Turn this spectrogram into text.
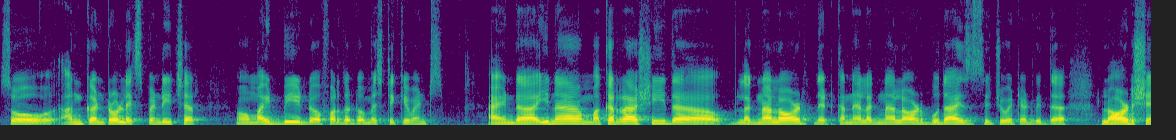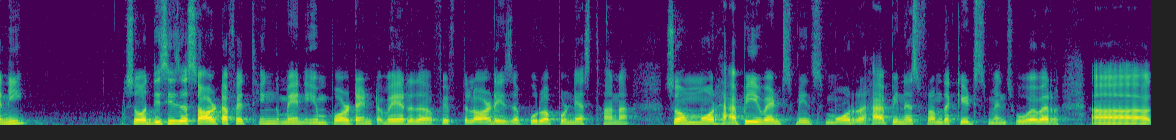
So, uncontrolled expenditure uh, might be for the domestic events and uh, in a Makar Rashi, the Lagna Lord, that Kanya Lagna Lord, Budha is situated with the Lord Shani. So, this is a sort of a thing main important where the fifth Lord is a Purva Punya Sthana. So, more happy events means more happiness from the kids means whoever uh,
